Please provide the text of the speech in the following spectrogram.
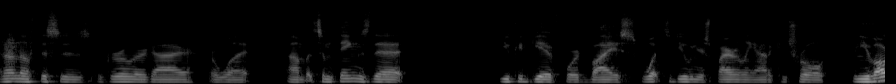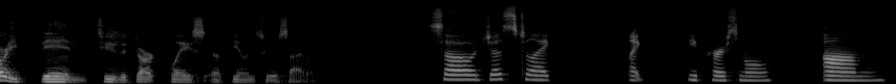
I don't know if this is a girl or a guy or what, um, but some things that you could give for advice what to do when you're spiraling out of control when you've already been to the dark place of feeling suicidal. So just to like like be personal, um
